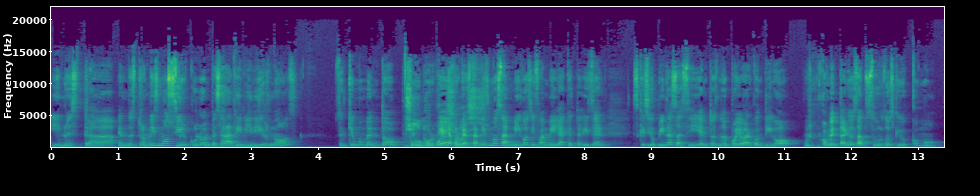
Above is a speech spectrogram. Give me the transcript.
y nuestra, en nuestro mismo círculo empezar a dividirnos, pues, ¿en qué momento? Sí, ¿Cómo no, ¿Por por qué? Porque es- hasta mismos amigos y familia que te dicen, es que si opinas así, entonces no me puedo llevar contigo. Comentarios absurdos que digo, ¿cómo?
